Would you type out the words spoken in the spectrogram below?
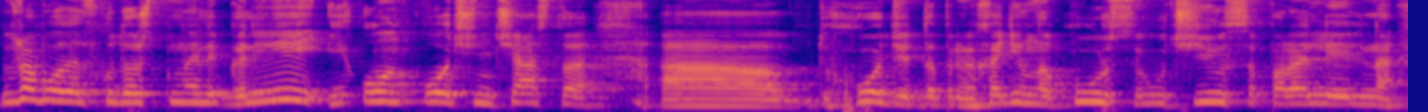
Ну, работает в художественной галерее, и он очень часто а, ходит, например, ходил на курсы, учился параллельно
